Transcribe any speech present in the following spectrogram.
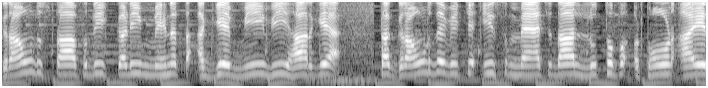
ਗਰਾਊਂਡ ਸਟਾਫ ਦੀ ਕੜੀ ਮਿਹਨਤ ਅੱਗੇ ਮੀਂਹ ਵੀ ਹਾਰ ਗਿਆ। ਤਾਂ ਗਰਾਊਂਡ ਦੇ ਵਿੱਚ ਇਸ ਮੈਚ ਦਾ ਲੁਤਫ ਉਠਾਉਣ ਆਏ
